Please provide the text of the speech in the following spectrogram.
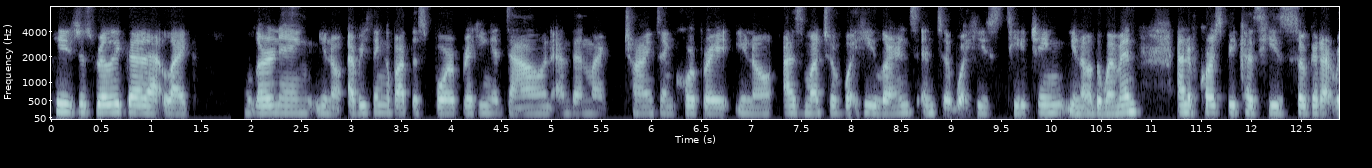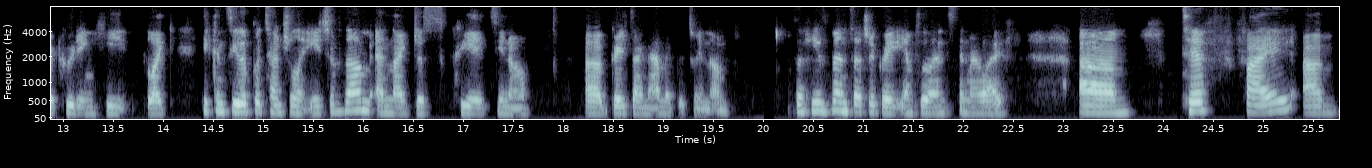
He's just really good at like learning you know everything about the sport breaking it down and then like trying to incorporate you know as much of what he learns into what he's teaching you know the women. And of course because he's so good at recruiting he like he can see the potential in each of them and like just creates you know a great dynamic between them. So he's been such a great influence in my life. Um tiff Fai, um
